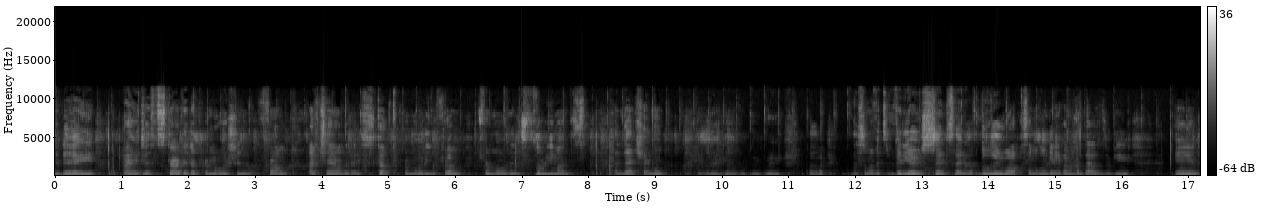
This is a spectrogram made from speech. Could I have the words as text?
Today, I just started a promotion from a channel that I stopped promoting from for more than three months. And that channel, by the way, some of its videos since then have blew up, some of them getting hundreds of thousands of views. And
